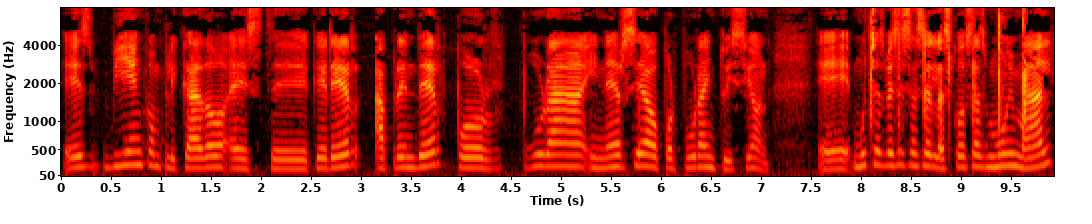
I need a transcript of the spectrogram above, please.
Es bien complicado este, querer aprender por pura inercia o por pura intuición. Eh, muchas veces haces las cosas muy mal,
